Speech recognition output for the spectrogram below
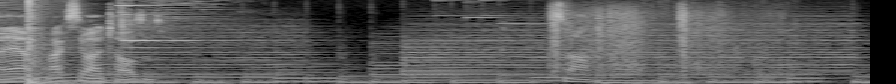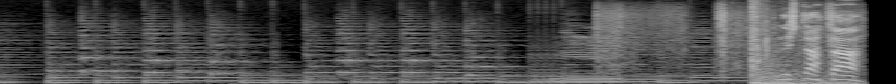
Naja, maximal 1000. So. Hm. Nicht nach da.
